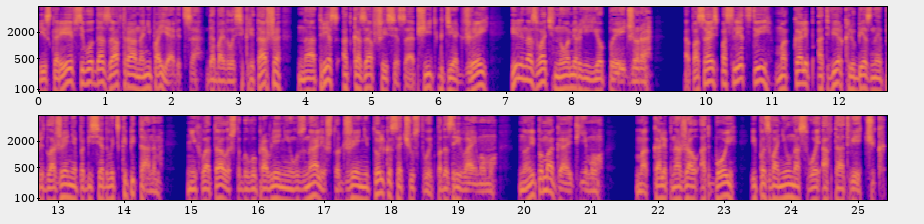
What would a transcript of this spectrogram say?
и, скорее всего, до завтра она не появится», — добавила секретарша, наотрез отказавшаяся сообщить, где Джей или назвать номер ее пейджера. Опасаясь последствий, Маккалеб отверг любезное предложение побеседовать с капитаном. Не хватало, чтобы в управлении узнали, что Джей не только сочувствует подозреваемому, но и помогает ему. Маккалеб нажал «отбой» и позвонил на свой автоответчик.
